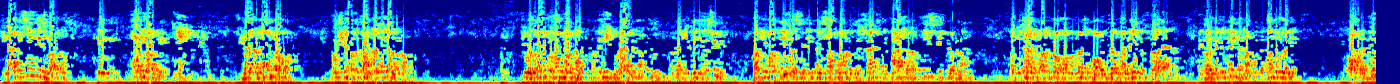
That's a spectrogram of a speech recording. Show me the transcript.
He hasn't seen these notes in 40 odd years. He has a left note, which he as a younger note. She was away from home one night, I think she recognized him, and then she needed a city. But you are in the city, and someone who is dressed and asks her. But of all, first of all, because if you think about it, the lady, or the new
